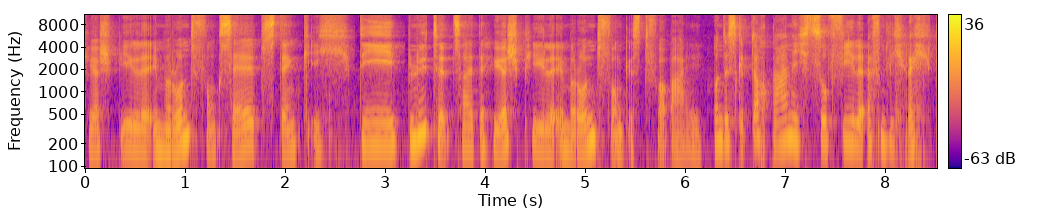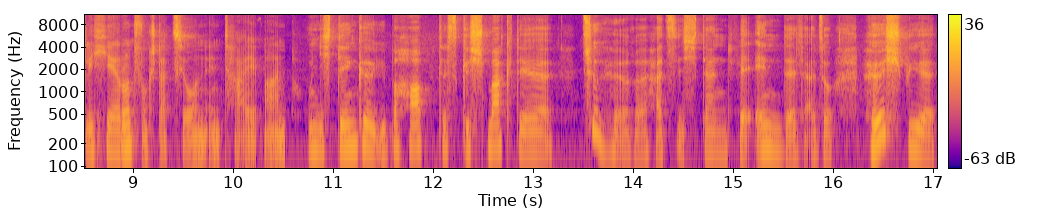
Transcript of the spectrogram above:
Hörspiele. Im Rundfunk selbst, denke ich, die Blütezeit der Hörspiele im Rundfunk ist vorbei. Und es gibt auch gar nicht so viele öffentlich-rechtliche Rundfunkstationen in Taiwan. Und ich denke überhaupt, das Geschmack der Zuhörer hat sich dann verändert. Also Hörspiele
